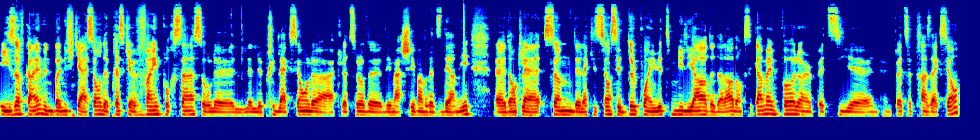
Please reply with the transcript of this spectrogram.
Et ils offrent quand même une bonification de presque 20% sur le, le, prix de l'action à clôture de- des marchés vendredi dernier. Euh, donc, la somme de l'acquisition, c'est 2,8 milliards de dollars. Donc, c'est quand même pas là, un petit, euh, une petite transaction.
